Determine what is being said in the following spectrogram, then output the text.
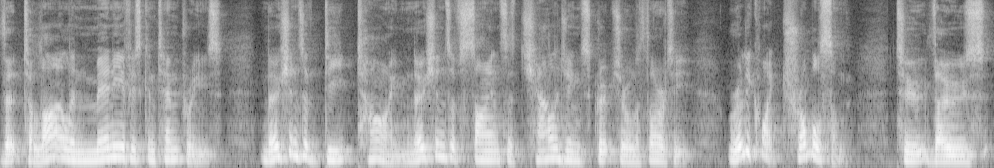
that to Lyell and many of his contemporaries, notions of deep time, notions of science as challenging scriptural authority were really quite troublesome to those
